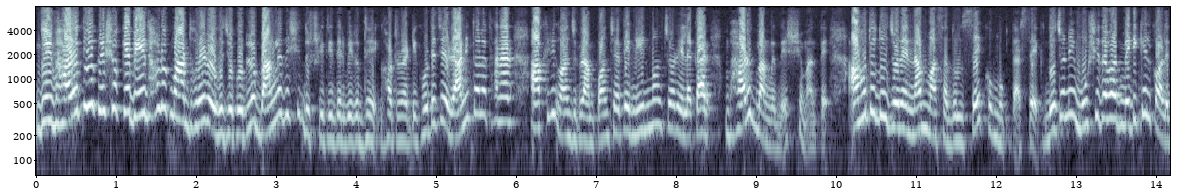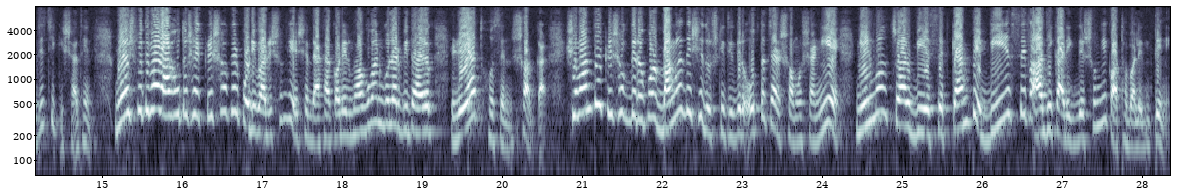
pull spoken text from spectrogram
দুই ভারতীয় কৃষককে বেধড়ক মারধরের অভিযোগ উঠল বাংলাদেশি দুষ্কৃতীদের বিরুদ্ধে। ঘটনাটি ঘটেছে রানীতলা থানার আখরিগঞ্জ গ্রাম পঞ্চায়েতের নির্মলচর এলাকার ভারত বাংলাদেশ সীমান্তে। আহত দুজনের নাম মাসাদুল শেখ ও মুক্তার শেখ। দুজনেই মুর্শিদাবাদ মেডিকেল কলেজে চিকিৎসাধীন। বৃহস্পতিবার আহত সেই কৃষকের পরিবারের সঙ্গে এসে দেখা করেন ভগবানগোলার বিধায়ক রেয়াত হোসেন সরকার। সীমান্তের কৃষকদের উপর বাংলাদেশি দুষ্কৃতীদের অত্যাচার সমস্যা নিয়ে নির্মলচর বিএসএফ ক্যাম্পে বিএসএফ আধিকারিকদের সঙ্গে কথা বলেন তিনি।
